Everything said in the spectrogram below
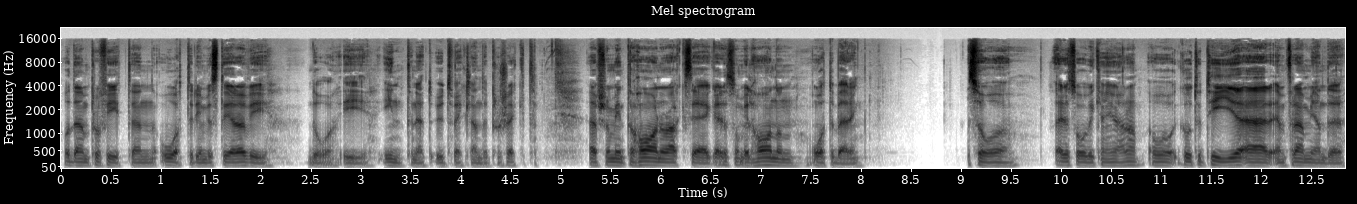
Och den profiten återinvesterar vi då i internetutvecklande projekt. Eftersom vi inte har några aktieägare som vill ha någon återbäring så är det så vi kan göra. Och GoTo10 är en främjande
